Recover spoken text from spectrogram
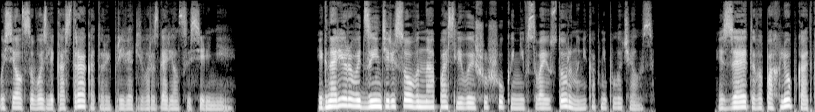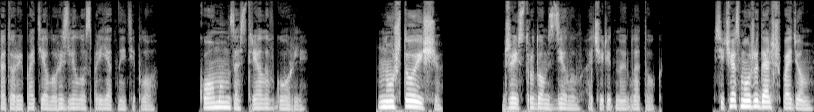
Уселся возле костра, который приветливо разгорелся сильнее. Игнорировать заинтересованно опасливые шушуканье в свою сторону никак не получалось. Из-за этого похлебка, от которой по телу разлилось приятное тепло, комом застряла в горле. «Ну что еще?» Джей с трудом сделал очередной глоток. «Сейчас мы уже дальше пойдем,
